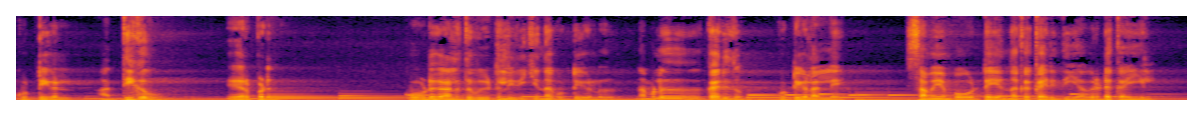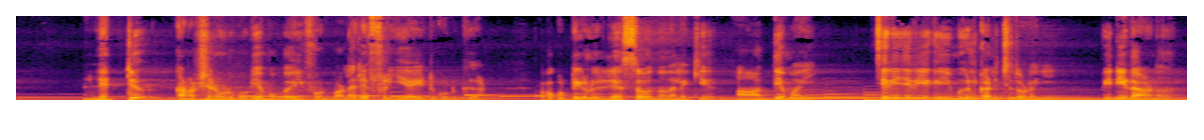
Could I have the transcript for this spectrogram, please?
കുട്ടികൾ അധികവും ഏർപ്പെടുന്നത്. കോവിഡ് കാലത്ത് വീട്ടിലിരിക്കുന്ന കുട്ടികൾ നമ്മൾ കരുതും കുട്ടികളല്ലേ സമയം പോകട്ടെ എന്നൊക്കെ കരുതി അവരുടെ കയ്യിൽ നെറ്റ് കണക്ഷനോട് കൂടിയ മൊബൈൽ ഫോൺ വളരെ ഫ്രീ ആയിട്ട് കൊടുക്കുകയാണ്. അപ്പോൾ കുട്ടികൾ ഒരു രസം എന്ന നിലയ്ക്ക് ആദ്യമായി ചെറിയ ചെറിയ ഗെയിമുകൾ കളിച്ചു തുടങ്ങി. പിന്നീടാണ്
